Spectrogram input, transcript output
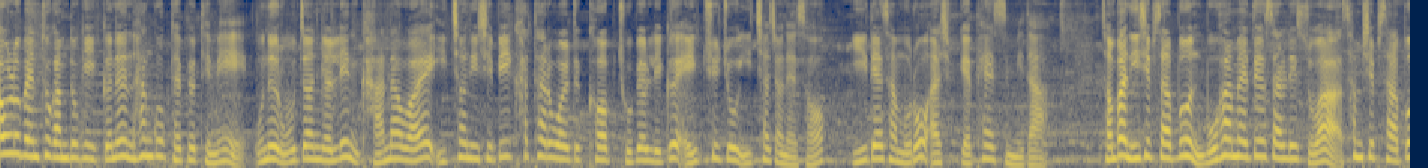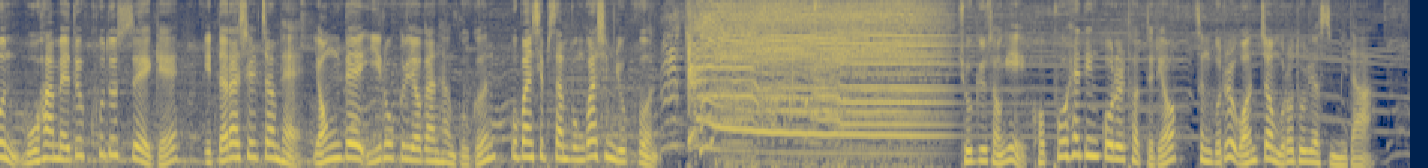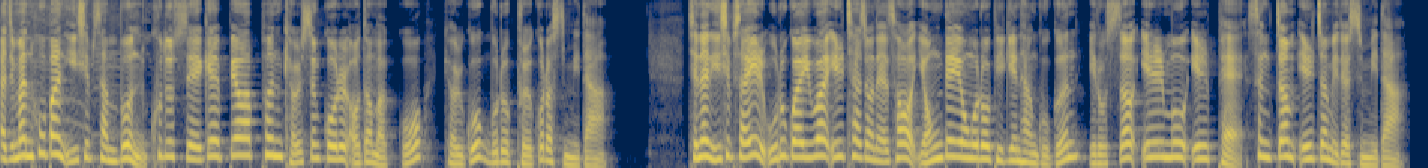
파울로 벤투 감독이 이끄는 한국 대표팀이 오늘 오전 열린 가나와의 2022 카타르 월드컵 조별리그 H조 2차전에서 2대 3으로 아쉽게 패했습니다. 전반 24분 모하메드 살리스와 34분 모하메드 쿠두스에게 잇따라 실점해 0대 2로 끌려간 한국은 후반 13분과 16분 조규성이 거푸 헤딩골을 터뜨려 승부를 원점으로 돌렸습니다. 하지만 후반 23분 쿠두스에게 뼈아픈 결승골을 얻어맞고 결국 무릎을 꿇었습니다. 지난 24일 우루과이와 1차전에서 0대 0으로 비긴 한국은 이로써 1무 1패, 승점 1점이 됐습니다.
